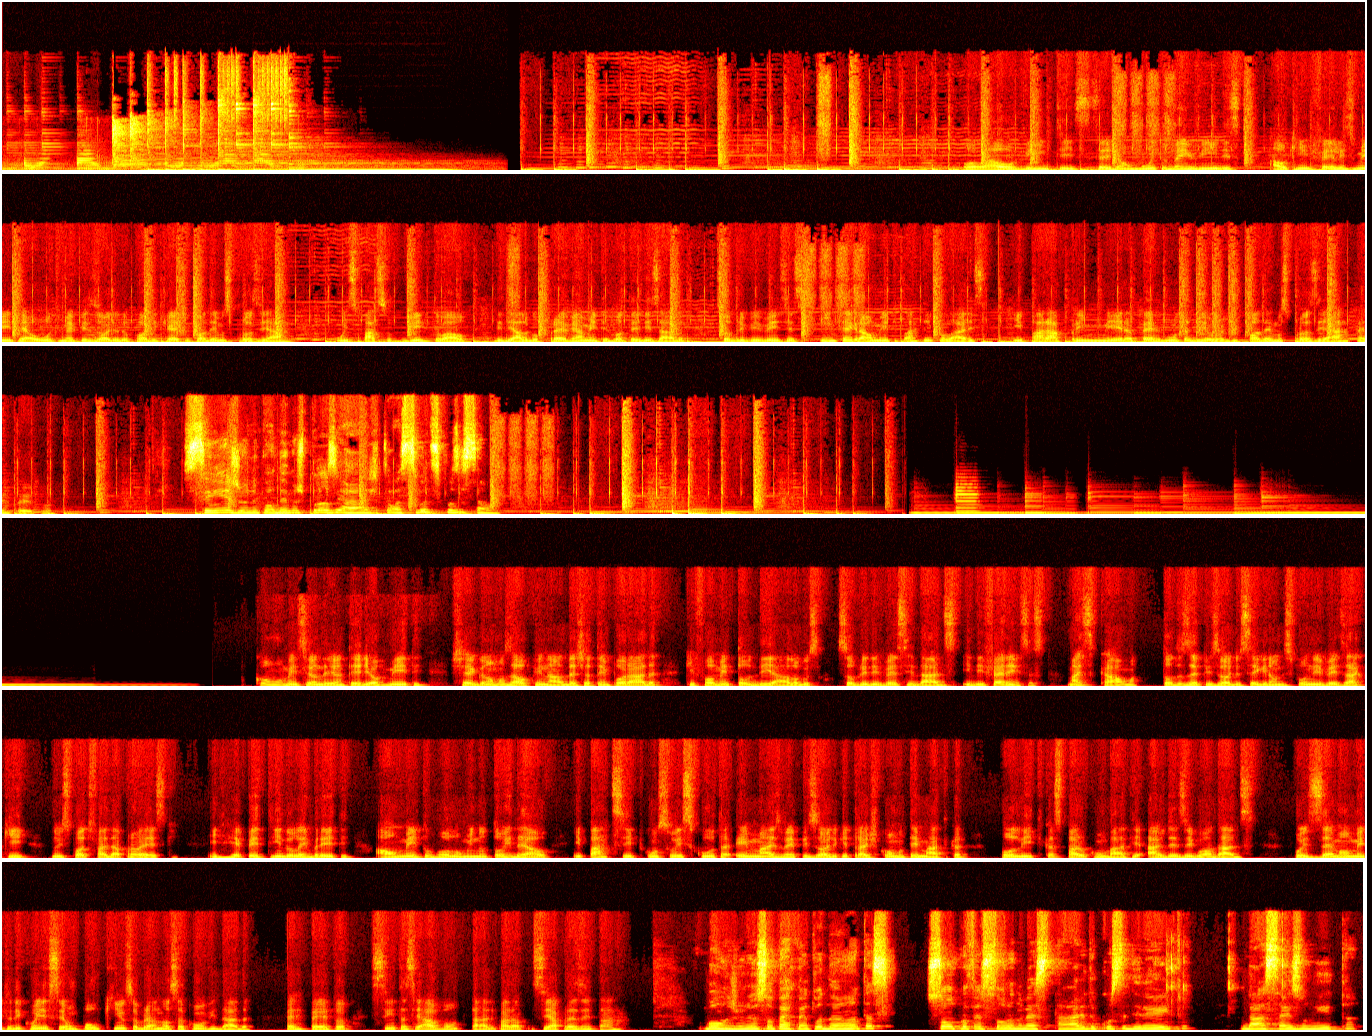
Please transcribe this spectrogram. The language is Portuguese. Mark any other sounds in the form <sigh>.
Olá, ouvintes! Sejam muito bem-vindos ao que infelizmente é o último episódio do podcast Podemos Prosear, um espaço virtual de diálogo previamente roteirizado sobre vivências integralmente particulares. E para a primeira pergunta de hoje, podemos prosear, Perpétua? Sim, Júnior, podemos prosear, estou à sua disposição. Como mencionei anteriormente, chegamos ao final desta temporada que fomentou diálogos sobre diversidades e diferenças. Mas calma, todos os episódios seguirão disponíveis aqui no Spotify da Proesc. E repetindo o lembrete, aumente o volume no tom ideal e participe com sua escuta em mais um episódio que traz como temática políticas para o combate às desigualdades, pois é momento de conhecer um pouquinho sobre a nossa convidada. Perpétua, sinta-se à vontade para se apresentar. Bom, Júnior, eu sou Perpétua Dantas, sou professora universitária do curso de Direito da SES UNITA,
